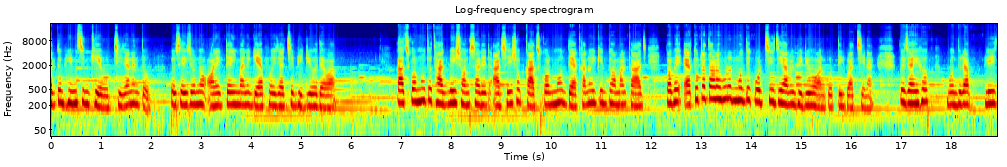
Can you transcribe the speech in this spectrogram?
একদম হিমশিম খেয়ে উঠছি, জানেন তো? তো সেই জন্য অনেকটাই মানে গ্যাপ হয়ে যাচ্ছে ভিডিও দেওয়া। কাজকর্ম তো থাকবেই সংসারের, আর সেই সব কাজকর্ম দেখানোই কিন্তু আমার কাজ। তবে এতটা তাড়াহুড়োর মধ্যে করছি যে আমি ভিডিও অন করতেই পারছি না। তো যাই হোক, বন্ধুরা প্লিজ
